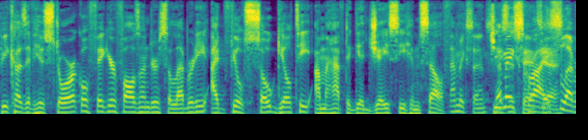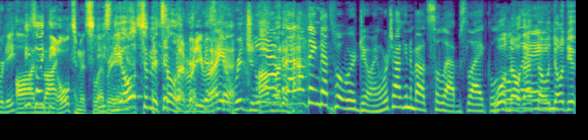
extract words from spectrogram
because if historical figure falls under celebrity, I'd feel so guilty. I'm gonna have to get JC himself. That makes sense. Jesus That makes sense, Christ, yeah. Celebrity. He's like my- the ultimate celebrity, He's the ultimate celebrity, right? the original. I'm Yeah, gonna but I don't think that's what we're doing. We're talking about celebs like Well, Lil no, that Wayne, don't, don't you,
